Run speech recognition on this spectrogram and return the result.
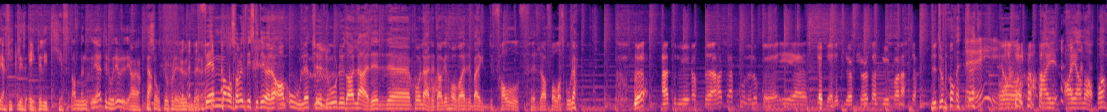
jeg fikk liksom, egentlig litt kjeft av han, men jeg tror jo Ja ja, vi solgte jo flere hundre. Hvem av oss har blitt hvisket i øret av Ole, tror du da lærer eh, på lærerdagen Håvard Bergfall fra Folla skole? Du, jeg tror at eh, jeg har truffet Ole Lukkøye i eh, stødigere strøk sjøl, så jeg tror på Anette. Du tror på Anette? Hey. Og Ay Ayanapa.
